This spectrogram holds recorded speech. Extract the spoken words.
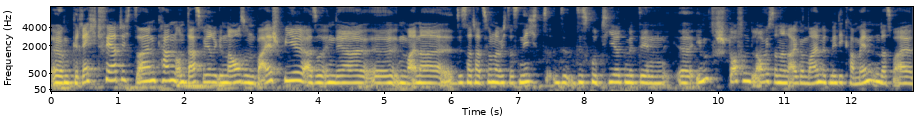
ähm, gerechtfertigt sein kann. Und das wäre genau so ein Beispiel. Also in der äh, in meiner Dissertation habe ich das nicht diskutiert mit den äh, Impfstoffen, glaube ich, sondern allgemein mit Medikamenten. Das war ja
